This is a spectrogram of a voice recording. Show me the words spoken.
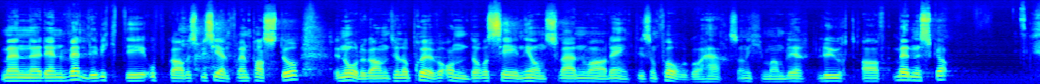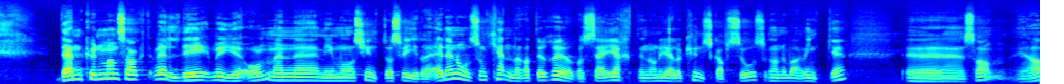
men det er en veldig viktig oppgave, spesielt for en pastor, nådegaven til å prøve ånder og se inn i åndsverden hva det egentlig som foregår her, sånn at ikke man blir lurt av mennesker. Den kunne man sagt veldig mye om, men eh, vi må skynde oss videre. Er det noen som kjenner at det rører seg i hjertet når det gjelder kunnskapsord, så kan du bare vinke. Eh, sånn. Ja.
